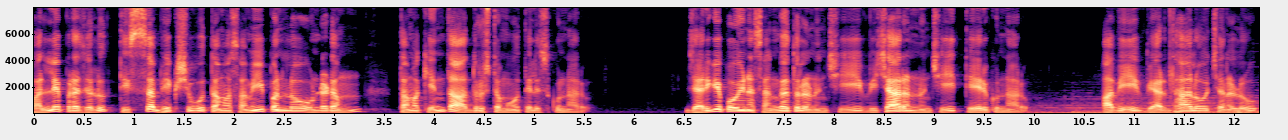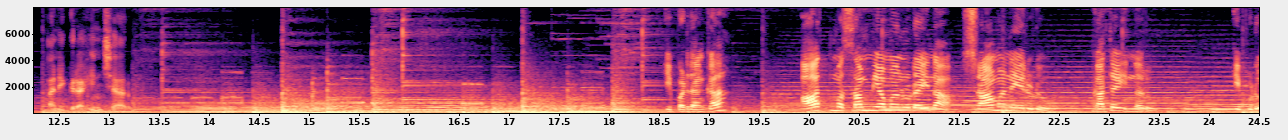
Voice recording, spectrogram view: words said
పల్లె ప్రజలు తిస్స భిక్షువు తమ సమీపంలో ఉండడం తమకెంత అదృష్టమో తెలుసుకున్నారు. జరిగిపోయిన సంగతుల నుంచి విచారం నుంచి తేరుకున్నారు. అవి వ్యర్థాలోచనలు అని గ్రహించారు. ఇప్పటిదాకా ఆత్మ సంయమనుడైన శ్రామనేరుడు కథ ఇన్నరు. ఇప్పుడు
